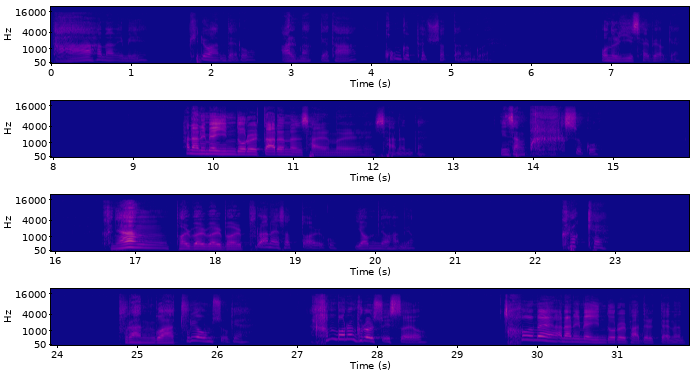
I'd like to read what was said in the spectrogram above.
다 하나님이 필요한 대로 알맞게 다 공급해 주셨다는 거예요. 오늘 이 새벽에 하나님의 인도를 따르는 삶을 사는데 인상 팍 쓰고 그냥 벌벌벌벌 불안해서 떨고 염려하며 그렇게 불안과 두려움 속에 한 번은 그럴 수 있어요. 처음에 하나님의 인도를 받을 때는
